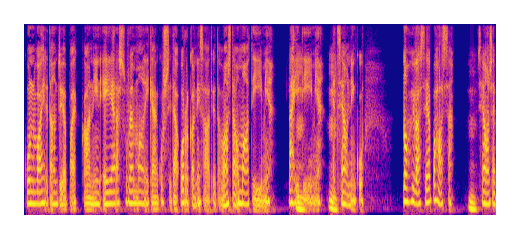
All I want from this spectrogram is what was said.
kun vaihdetaan työpaikkaa, niin ei jäädä suremaan ikään kuin sitä organisaatiota, vaan sitä omaa tiimiä, lähitiimiä. Mm. Mm. Että se on niin kuin, no hyvässä ja pahassa. Mm. Se on se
